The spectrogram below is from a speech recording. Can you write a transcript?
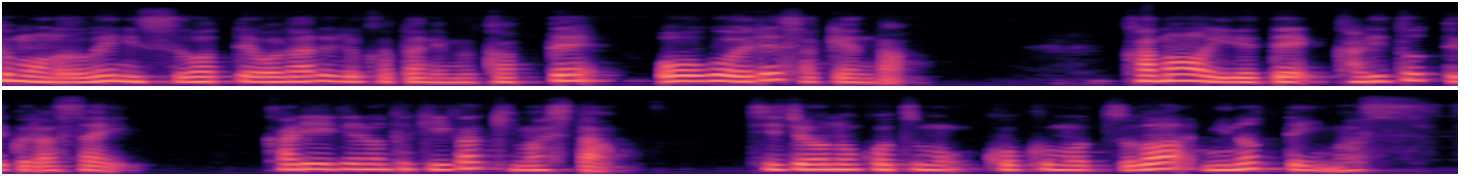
雲の上に座っておられる方に向かって大声で叫んだ。鎌を入れて刈り取ってください。刈り入れの時が来ました。地上の穀物は実っています。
